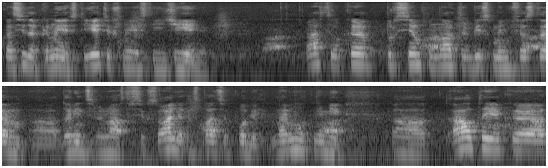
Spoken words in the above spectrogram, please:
Consider că nu este etic și nu este igienic. Astfel că, pur și simplu, nu ar trebui să manifestăm uh, dorințele noastre sexuale în spațiu public. Mai mult nimic. Uh, alta e că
